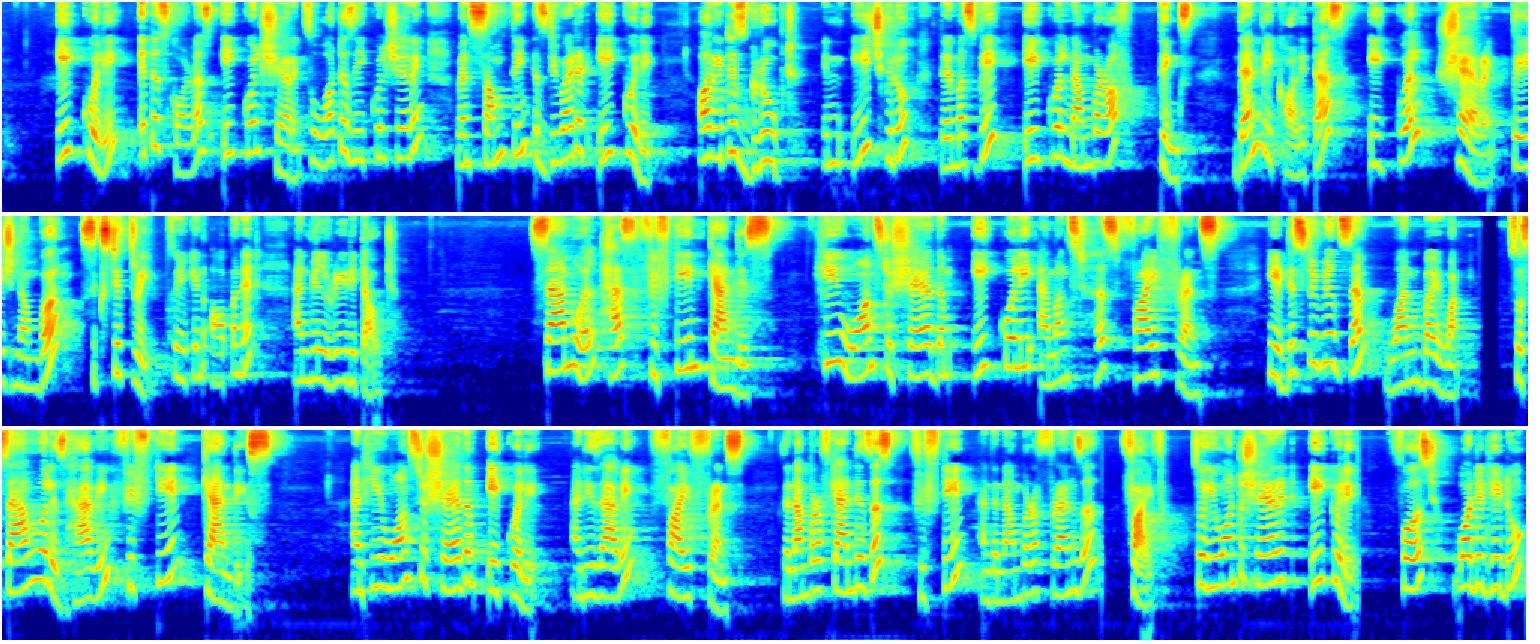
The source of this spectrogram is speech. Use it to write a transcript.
equally, it is called as equal sharing. So what is equal sharing? When something is divided equally or it is grouped. In each group, there must be equal number of things. Then we call it as equal sharing. Page number 63. So you can open it and we'll read it out. Samuel has 15 candies. He wants to share them equally amongst his five friends. He distributes them one by one. So Samuel is having 15 candies and he wants to share them equally and he's having 5 friends. The number of candies is 15 and the number of friends is 5. So he wants to share it equally. First, what did he do?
